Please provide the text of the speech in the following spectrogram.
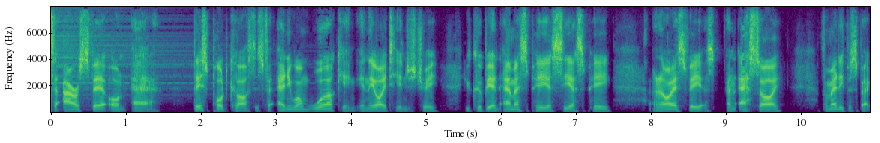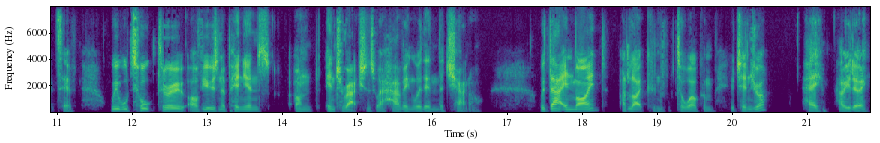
to ArrowSphere on Air. This podcast is for anyone working in the IT industry. You could be an MSP, a CSP, an ISV, an SI. From any perspective, we will talk through our views and opinions on interactions we're having within the channel. With that in mind, I'd like to welcome Yatindra. Hey, how are you doing?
